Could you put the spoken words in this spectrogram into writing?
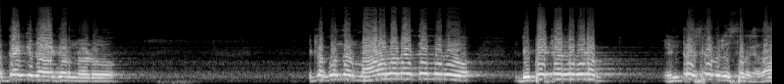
అద్దంకి దయాకర్ ఉన్నాడు. ఇట్లా కొందరు మా వాళ్ళనైతే మీరు డిబేట్లలో కూడా ఇంట్రెస్ట్గా పిలుస్తారు కదా.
